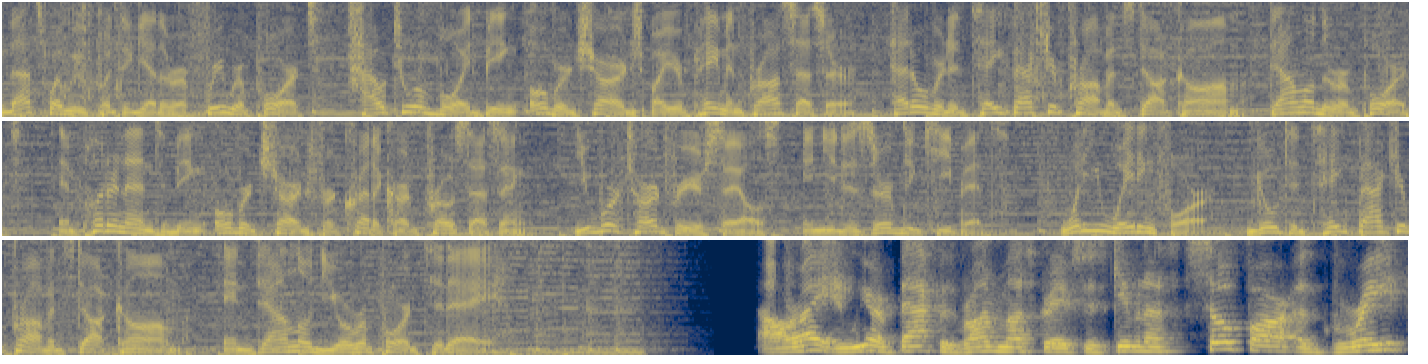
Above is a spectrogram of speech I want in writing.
That's why we put together a free report How to Avoid Being Overcharged by Your Payment Processor. Head over to takebackyourprofits.com, download the report, and put an end to being overcharged for credit card processing. You've worked hard for your sales, and you deserve to keep it. What are you waiting for? Go to takebackyourprofits.com and download your report today. All right, and we are back with Ron Musgraves, who's given us so far a great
